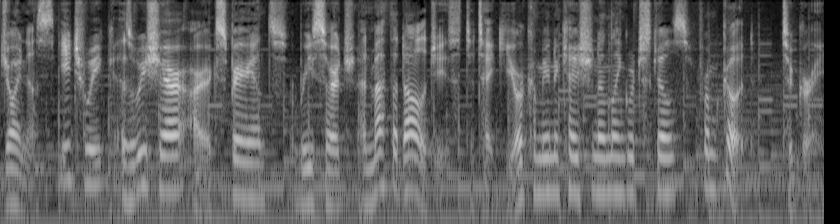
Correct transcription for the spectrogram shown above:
Join us each week as we share our experience, research, and methodologies to take your communication and language skills from good to great.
